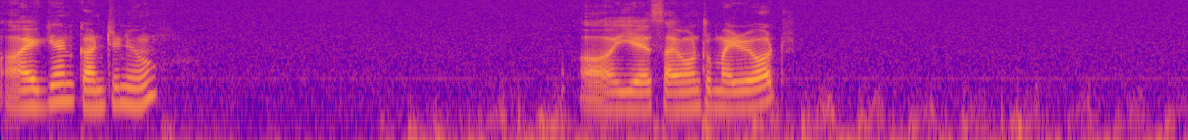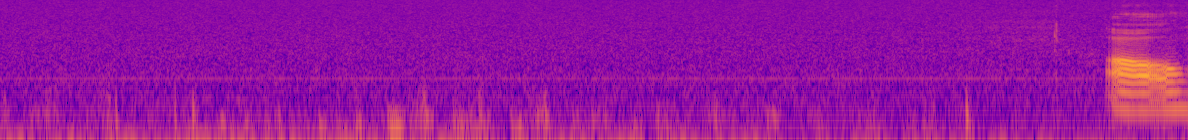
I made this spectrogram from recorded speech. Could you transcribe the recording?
I can continue yes I want to my reward oh.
